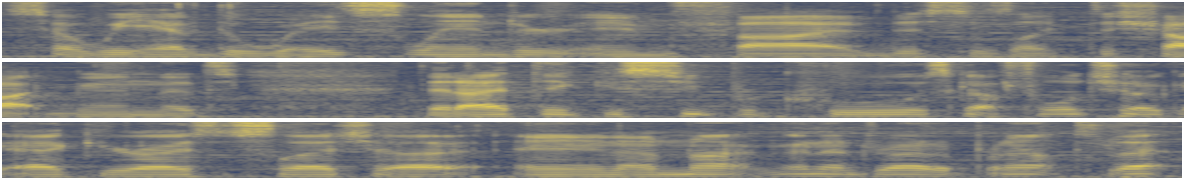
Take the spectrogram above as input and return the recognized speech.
So we have the Wastelander M5. This is like the shotgun that's that I think is super cool. It's got full choke, accurized slash shot, and I'm not gonna try to pronounce that.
